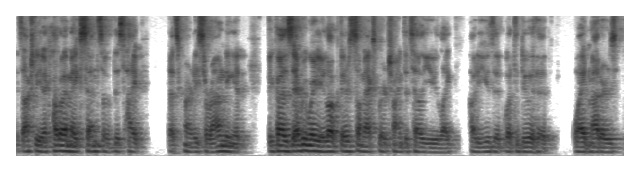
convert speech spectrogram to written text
It's actually like how do I make sense of this hype that's currently surrounding it? Because everywhere you look, there's some expert trying to tell you like how to use it, what to do with it, why it matters.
